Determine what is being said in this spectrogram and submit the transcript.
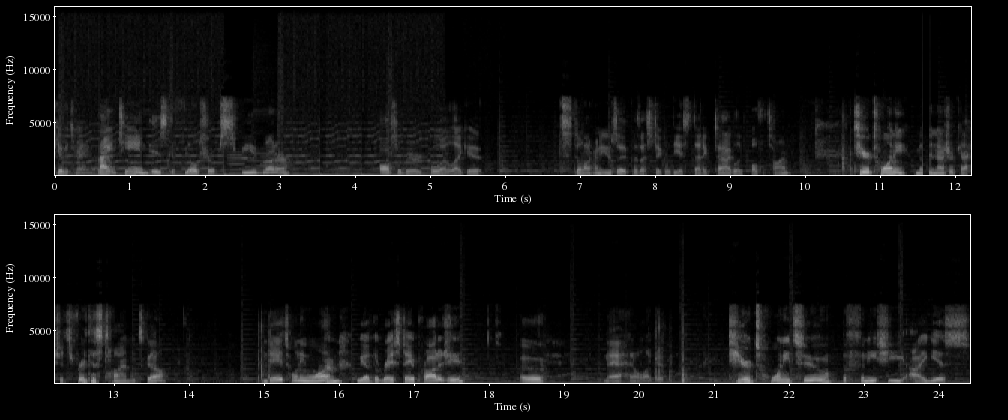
give it to me. 19 is the Field Trip Speedrunner also very cool. I like it. Still not going to use it because I stick with the aesthetic tag like all the time. Tier 20, Million Nitro Cash. It's free this time. Let's go. Day 21, we have the Race Day Prodigy. Uh, nah, I don't like it. Tier 22, the Fenici Aegis.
